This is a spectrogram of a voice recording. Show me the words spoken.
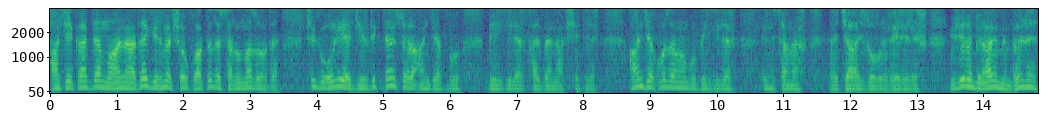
Hakikatte manada girmek çok farklıdır. Sanılmaz orada. Çünkü oraya girdikten sonra ancak bu bilgiler kalbe nakşedilir. Ancak o zaman bu bilgiler insana e, caiz olur, verilir. Yüce Rabbin Alemin böyle,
